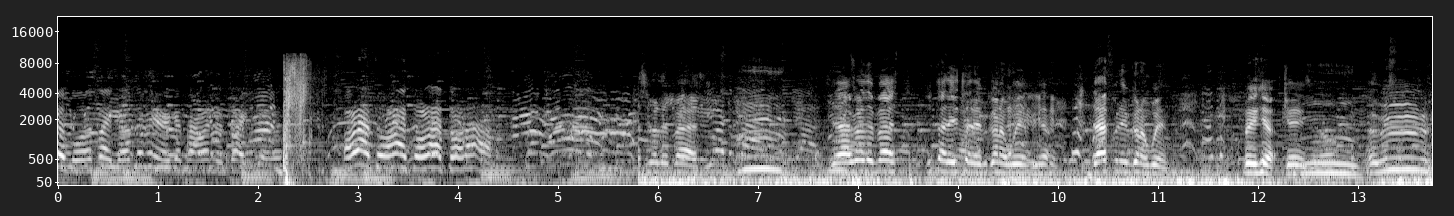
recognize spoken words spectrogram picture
各国的帅哥，这边有一个台湾的帅哥。走啦走啦走啦走啦。We're the best. Mm. Yeah, we're the best. Italy, Italy, we're gonna win. Yeah. Definitely gonna win. Right here. Okay. Ooh. Mm.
